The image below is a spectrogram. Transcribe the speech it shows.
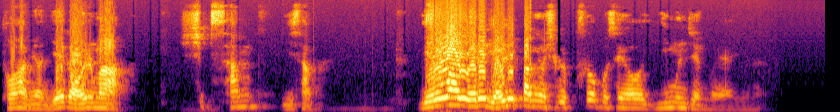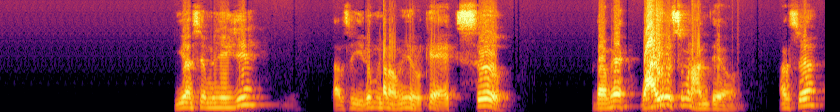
더하면 얘가 얼마? 13 이상. 얘와 얘를 연립 방정식을 풀어보세요. 이 문제인 거야, 이거는. 이해하세요, 문제이지? 따라서 이런 문제 나오면 이렇게 x, 그 다음에 y를 쓰면 안 돼요. 알았어요?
